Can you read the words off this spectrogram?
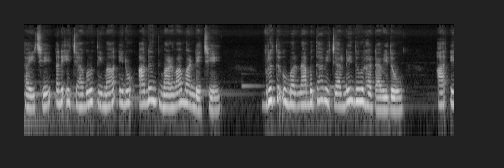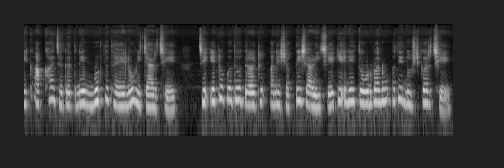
થાય છે અને એ જાગૃતિમાં એનો આનંદ માણવા માંડે છે. વૃદ્ધ ઉંમરના બધા વિચારને દૂર હટાવી દો. આ એક આખા જગતને મૂર્ત થયેલો વિચાર છે. જે એટલો બધો દ્રઢ અને શક્તિશાળી છે કે એને તોડવાનું અતિ દુષ્કર છે.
